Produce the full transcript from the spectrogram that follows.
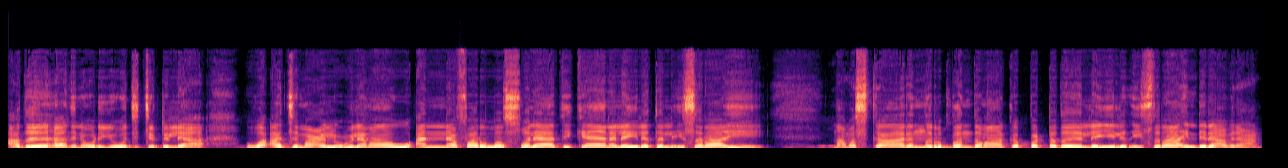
അത് അതിനോട് യോജിച്ചിട്ടില്ല. നമസ്കാരം നിർബന്ധമാക്കപ്പെട്ടത് ഇസ്രാഇന്റെ രാവിനാണ്.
